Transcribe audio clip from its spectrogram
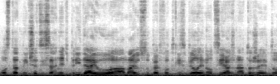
ostatní všetci sa hneď pridajú a majú super fotky z Bielej noci až na to, že je to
